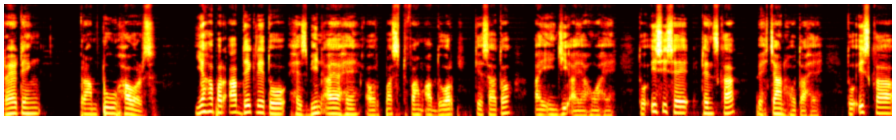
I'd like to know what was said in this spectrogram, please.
writing from two hours یہاں پر آپ دیکھ لیں تو ہیز بین آیا ہے اور پسٹ فارم آف دا ورب کے ساتھ آئی این جی آیا ہوا ہے۔ تو اسی سے ٹینس کا پہچان ہوتا ہے۔ تو اس کا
